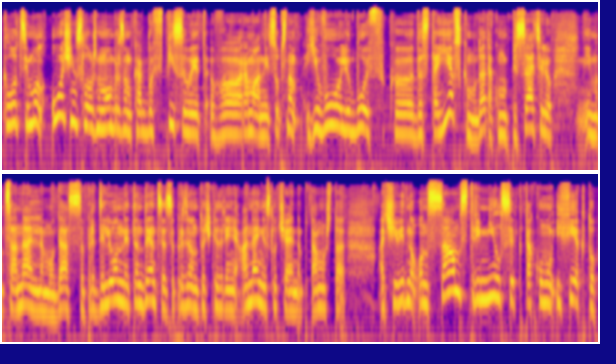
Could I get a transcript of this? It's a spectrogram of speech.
Клод Симон очень сложным образом как бы вписывает в роман. И, собственно, его любовь к Достоевскому, да, такому писателю эмоциональному, да, с определенной тенденцией, с определенной точки зрения, она не случайна, потому что, очевидно, он сам стремился к такому эффекту,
